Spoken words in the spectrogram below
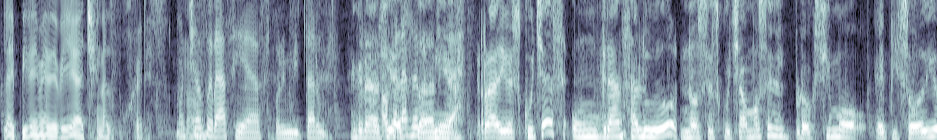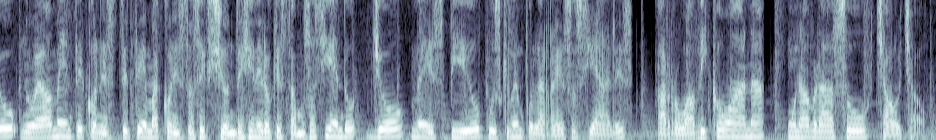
la epidemia de VIH en las mujeres. Muchas gracias por invitarme. Gracias, Tania. Radio Escuchas, un gran saludo. Nos escuchamos en el próximo episodio nuevamente con este tema, con esta sección de género que estamos haciendo. Yo me despido, búsquenme por las redes sociales, arroba Vicovana. Un abrazo, chao, chao.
